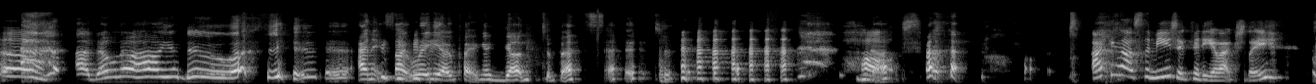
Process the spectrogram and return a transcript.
I don't know how you do. and it's like Rio putting a gun to Beth's head. Hot. I think that's the music video actually.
